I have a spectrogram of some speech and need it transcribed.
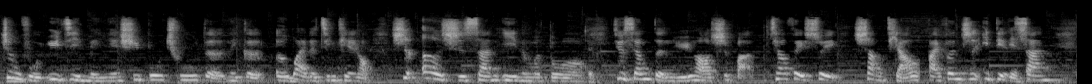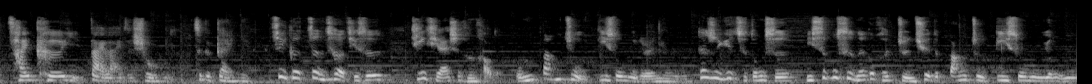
政府预计每年需拨出的那个额外的津贴哦，是二十三亿那么多、哦，就相等于哈、是把消费税上调百分之一点三才可以带来的收入，这个概念。这个政策其实听起来是很好的，我们帮助低收入的人用屋。但是与此同时，你是不是能够很准确的帮助低收入用屋？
